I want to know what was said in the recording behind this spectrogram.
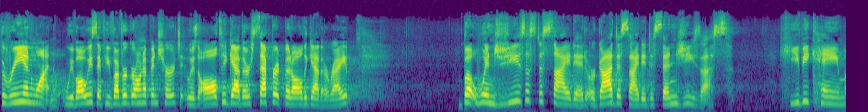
three in one. We've always, if you've ever grown up in church, it was all together, separate but all together, right? But when Jesus decided, or God decided to send Jesus, he became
